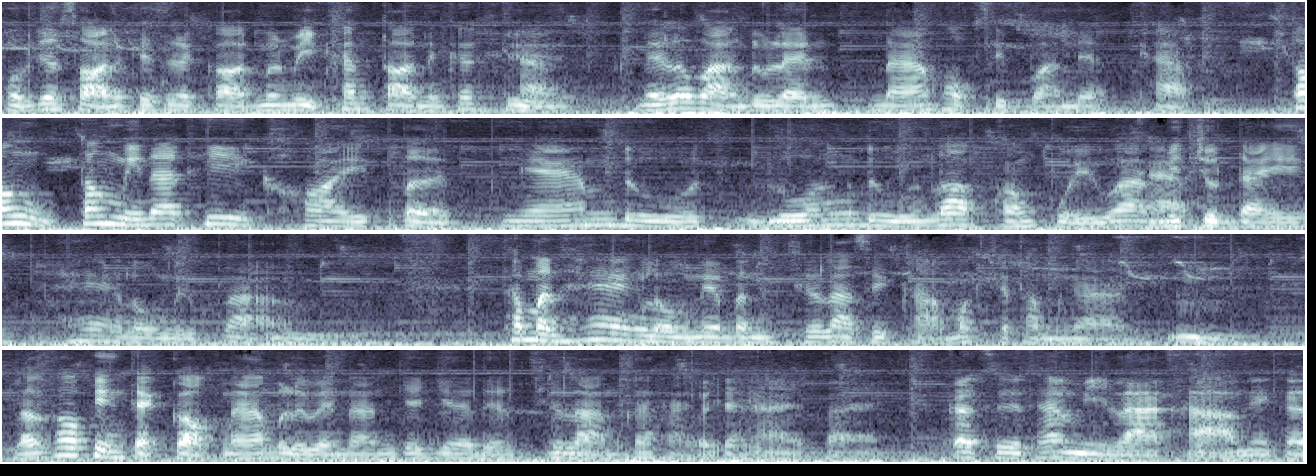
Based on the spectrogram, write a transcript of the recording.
ผมจะสอนเกษตรกรมันมีอีกขั้นตอนหนึ่งก็คือครับในระหว่างดูแลน้ำ60 วันเนี่ยครับต้องต้องมีหน้าที่คอยเปิดแง้มดูล้วงดูรอบกองปุ๋ยว่าครับมีจุดใดแห้งลงหรือเปล่าอืม ถ้ามันแห้งลงเนี่ยมันเชื้อราสีขาวมักจะทำงานอืมแล้วก็เพียงแต่กรอกน้ำบริเวณนั้นเยอะๆเดี๋ยวเชื้อรามนก็หายก็จะหายไป ก็คือถ้ามีลาขาวเนี่ยก็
